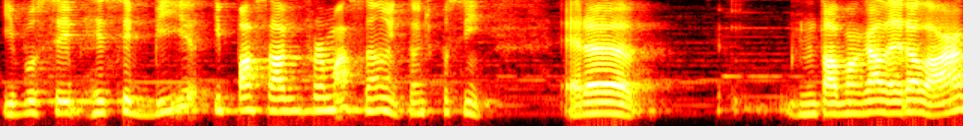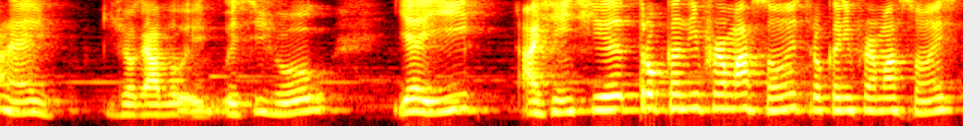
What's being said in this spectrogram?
E você recebia e passava informação. Então, tipo assim, era juntava uma galera lá, né? Jogava esse jogo e aí a gente ia trocando informações, trocando informações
